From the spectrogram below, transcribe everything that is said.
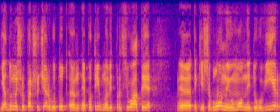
я думаю, що в першу чергу тут е, потрібно відпрацювати е, такий шаблонний умовний договір,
